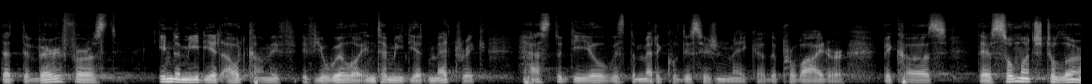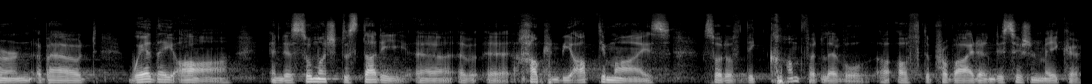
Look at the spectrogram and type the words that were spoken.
that the very first intermediate outcome, if, if you will, or intermediate metric, has to deal with the medical decision maker, the provider, because there's so much to learn about where they are, and there's so much to study uh, uh, uh, how can we optimize sort of the comfort level of the provider and decision maker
